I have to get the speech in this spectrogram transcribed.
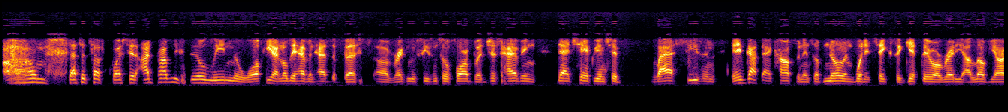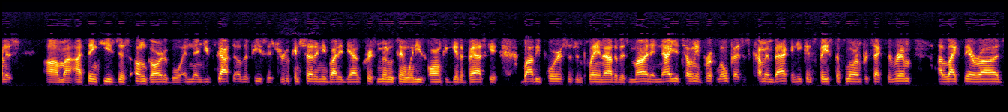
Um, that's a tough question. I'd probably still lean Milwaukee. I know they haven't had the best uh, regular season so far, but just having that championship last season, they've got that confidence of knowing what it takes to get there already. I love Giannis. Um, I, I think he's just unguardable. And then you've got the other pieces. Jrue can shut anybody down. Khris Middleton, when he's on, can get a basket. Bobby Portis has been playing out of his mind. And now you're telling me Brook Lopez is coming back and he can space the floor and protect the rim. I like their odds.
